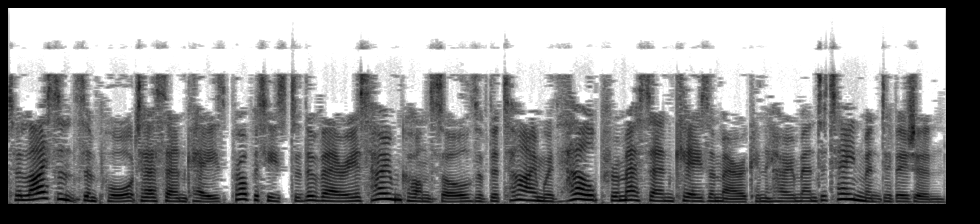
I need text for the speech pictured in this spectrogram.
to license and port SNK's properties to the various home consoles of the time with help from SNK's American Home Entertainment division.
